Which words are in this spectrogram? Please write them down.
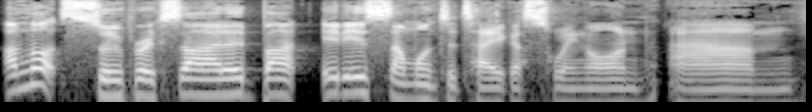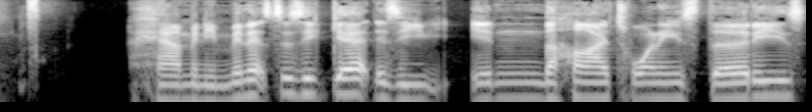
I'm not super excited, but it is someone to take a swing on. Um, how many minutes does he get? Is he in the high 20s, 30s,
